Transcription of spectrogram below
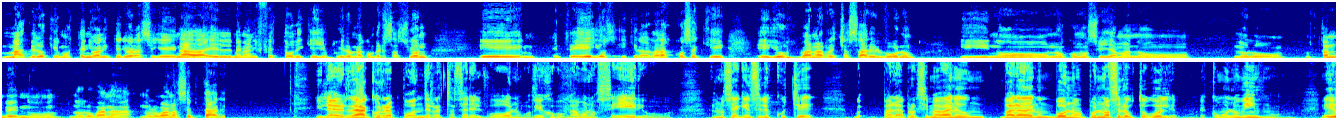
más de lo que hemos tenido al interior. Así que nada, él me manifestó de que ellos tuvieran una conversación eh, entre ellos y que la verdad las cosas que ellos van a rechazar el bono y no, no ¿cómo se llama? No, no lo, no, no lo van a, no lo van a aceptar. Y la verdad corresponde rechazar el bono, pues viejo, pongámonos serio. No sé a quién se le escuché, para la próxima van a, un, van a dar un bono por no hacer autogoles. Es como lo mismo. Es,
